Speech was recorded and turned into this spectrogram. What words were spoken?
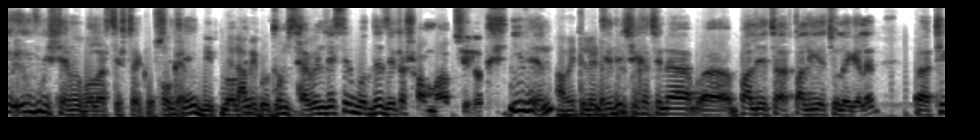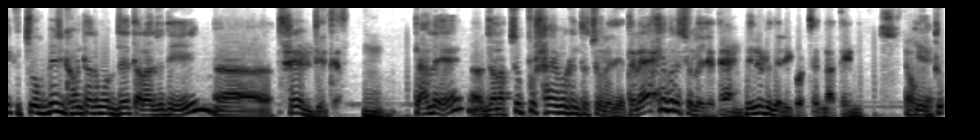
এই এই জিনিসটা আমি বলার চেষ্টা করছি. যে তাহলে বিপ্লবের আমি প্রথম সেভেন ডেজ এর মধ্যে যেটা সম্ভব ছিল ইভেন যেদিন। শেখ হাসিনা পালিয়ে পালিয়ে চলে গেলেন ঠিক চব্বিশ ঘণ্টার মধ্যে তারা যদি থ্রেড দিতেন তাহলে জনাব চুপ্পু সাহেবও কিন্তু চলে যেতেন একেবারে চলে যেতেন এক মিনিটও দেরি করতেন না তিনি। কিন্তু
